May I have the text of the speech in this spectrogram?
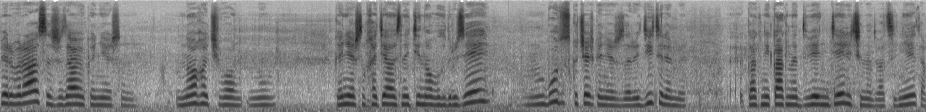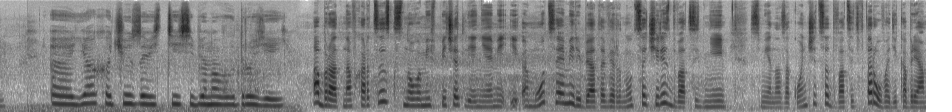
Первый раз ожидаю, конечно, много чего. Ну, конечно, хотелось найти новых друзей. Буду скучать, конечно, за родителями. Как-никак на две недели, чем на 20 дней там. Э, я хочу завести себе новых друзей. Обратно в Харциск с новыми впечатлениями и эмоциями ребята вернутся через 20 дней. Смена закончится 22 декабря.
